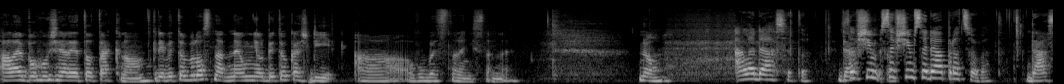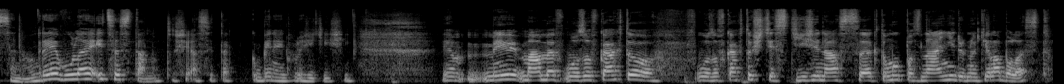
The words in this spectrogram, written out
Ale bohužel je to tak, no. Kdyby to bylo snadné, uměl by to každý a vůbec to není snadné. No. Ale dá se to. Dá se, vším, se, se vším se dá pracovat. Dá se, no. Kde je vůle, je i cesta, no. Což je asi tak by nejdůležitější. My máme v úvozovkách to, v úvozovkách to štěstí, že nás k tomu poznání donutila bolest.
